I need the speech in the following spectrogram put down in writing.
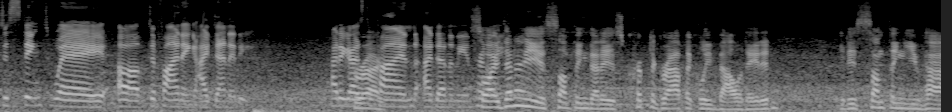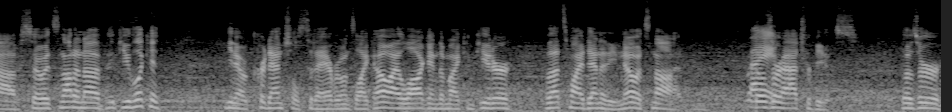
distinct way of defining identity. How do you guys Correct. define identity So identity is something that is cryptographically validated. It is something you have. So it's not enough, if you look at you know, credentials today, everyone's like, oh, I log into my computer, well that's my identity. No, it's not. right. Those are attributes. Those are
